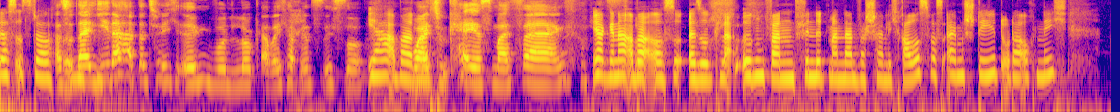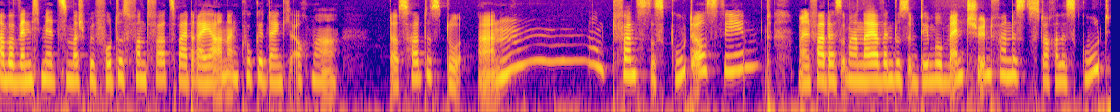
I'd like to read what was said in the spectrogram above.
Das ist doch. Also nein, jeder hat natürlich irgendwo einen Look, aber ich habe jetzt nicht so ja, aber manch- Y2K is my thing. ja, genau, aber auch so, also klar, irgendwann findet man dann wahrscheinlich raus, was einem steht oder auch nicht. Aber wenn ich mir jetzt zum Beispiel Fotos von vor zwei, drei Jahren angucke, denke ich auch mal, das hattest du an und fandst das gut aussehend. Mein Vater ist immer, naja, wenn du es in dem Moment schön fandest, ist doch alles gut.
